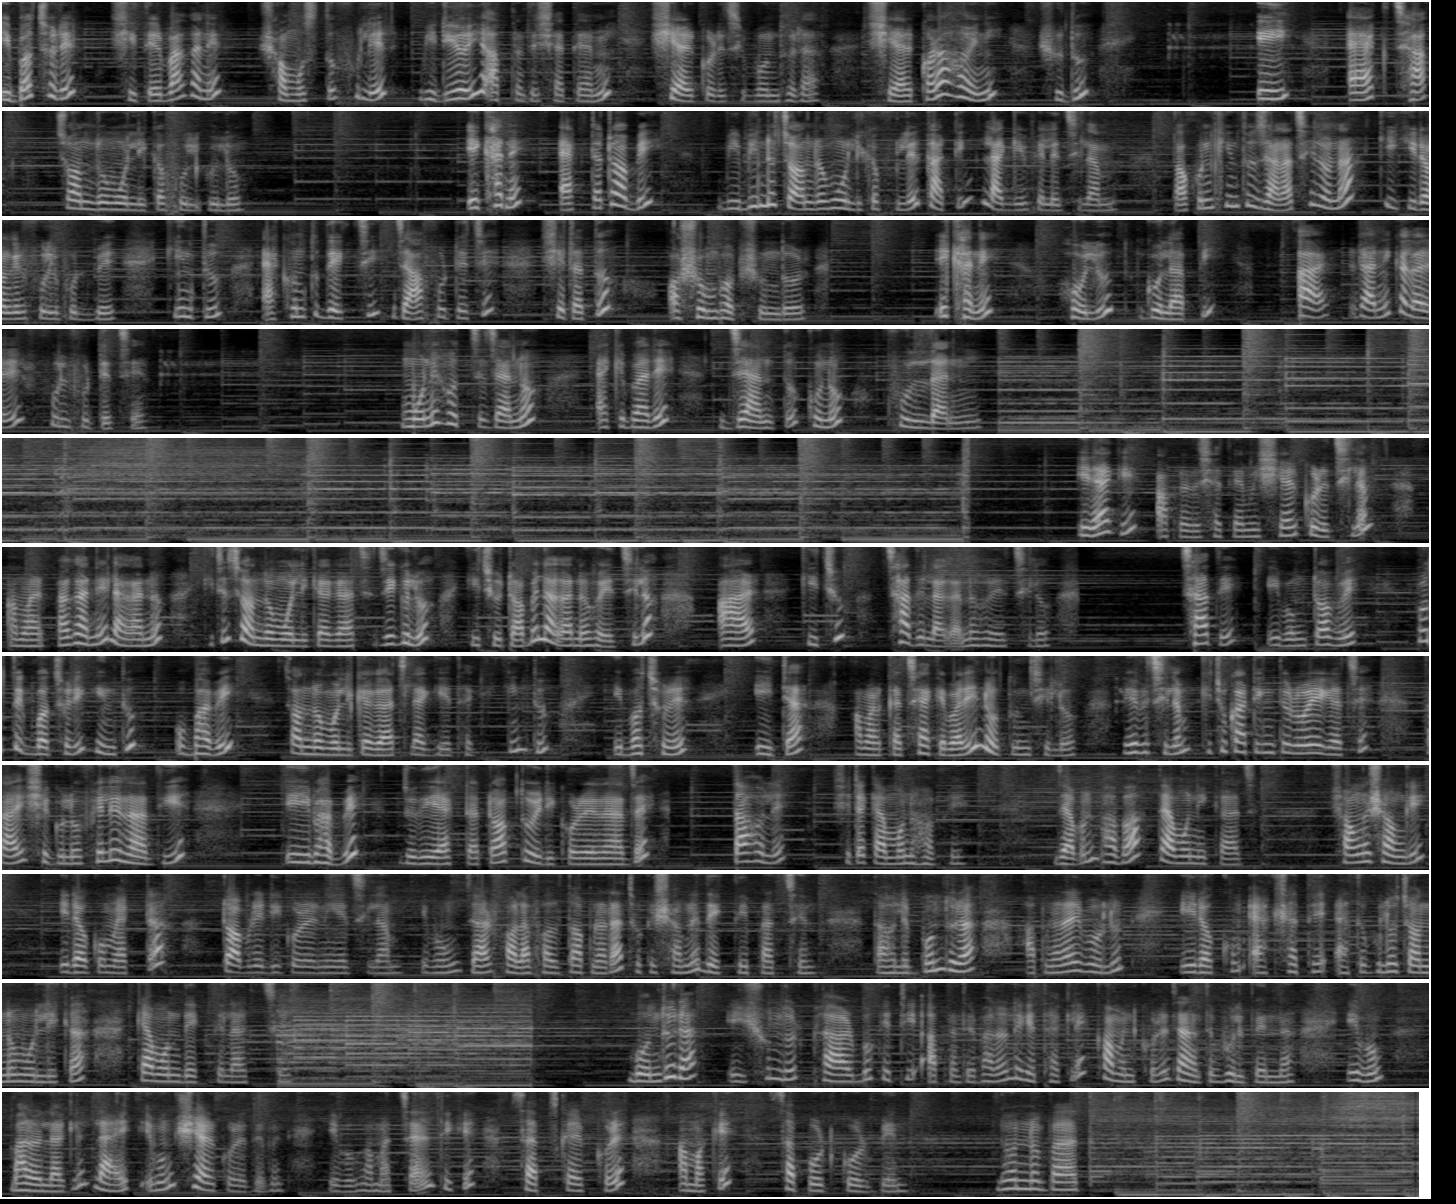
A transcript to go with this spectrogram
এবছরের শীতের বাগানের সমস্ত ফুলের ভিডিওই আপনাদের সাথে আমি শেয়ার করেছি বন্ধুরা। শেয়ার করা হয়নি, শুধু এই এক ঝাঁক চন্দ্রমল্লিকা ফুলগুলো। এখানে একটা টবে বিভিন্ন চন্দ্রমল্লিকা ফুলের কাটিং লাগিয়ে ফেলেছিলাম। তখন কিন্তু জানা ছিল না কী কী রঙের ফুল ফুটবে। কিন্তু এখন তো দেখছি যা ফুটেছে সেটা তো অসম্ভব সুন্দর। এখানে হলুদ, গোলাপি আর রানী কালারের ফুল ফুটেছে। মনে হচ্ছে যেন একেবারে জ্যান্ত কোনো ফুলদানি। এর আগে আপনাদের সাথে আমি শেয়ার করেছিলাম, আমার বাগানে লাগানো কিছু চন্দ্রমল্লিকা গাছ, যেগুলো কিছু টবে লাগানো হয়েছিল আর কিছু ছাদে লাগানো হয়েছিল। ছাদে এবং টবে প্রত্যেক বছরই কিন্তু ওভাবেই চন্দ্রমল্লিকা গাছ লাগিয়ে থাকি। কিন্তু এবছরের এইটা আমার কাছে একেবারেই নতুন ছিল। ভেবেছিলাম কিছু কাটিং তো রয়ে গেছে, তাই সেগুলো ফেলে না দিয়ে এইভাবে যদি একটা টব তৈরি করে না যায়, তাহলে সেটা কেমন হবে? যেমন ভাবা, তেমনই কাজ। সঙ্গে সঙ্গে এরকম একটা টব রেডি করে নিয়েছিলাম এবং যার ফলাফল তো আপনারা চোখের সামনে দেখতেই পাচ্ছেন। তাহলে বন্ধুরা, আপনারাই বলুন এই রকম একসাথে এতগুলো চন্দ্রমল্লিকা কেমন দেখতে লাগছে? বন্ধুরা, এই সুন্দর ফ্লাওয়ার বুক এটি আপনাদের ভালো লেগে থাকলে কমেন্ট করে জানাতে ভুলবেন না এবং ভালো লাগলে লাইক এবং শেয়ার করে দেবেন এবং আমার চ্যানেলটিকে সাবস্ক্রাইব করে আমাকে সাপোর্ট করবেন। ধন্যবাদ।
